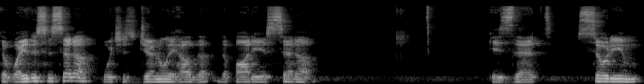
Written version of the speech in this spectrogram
the way this is set up, which is generally how the, the body is set up, is that sodium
